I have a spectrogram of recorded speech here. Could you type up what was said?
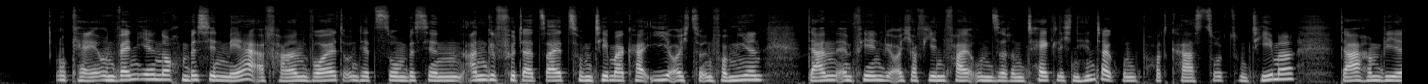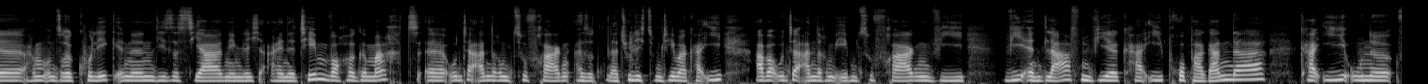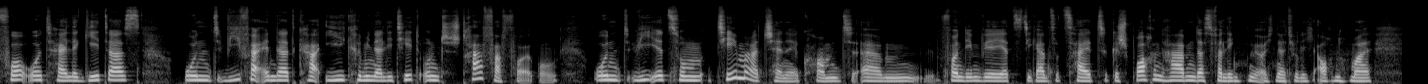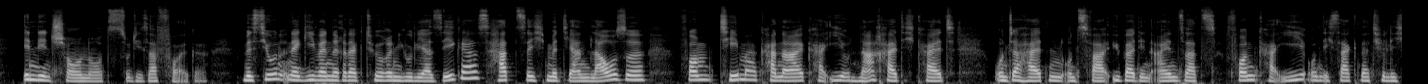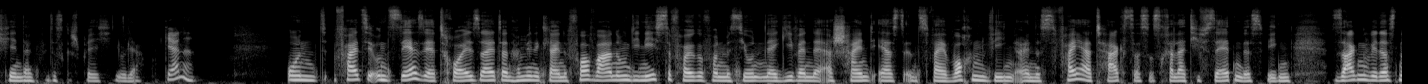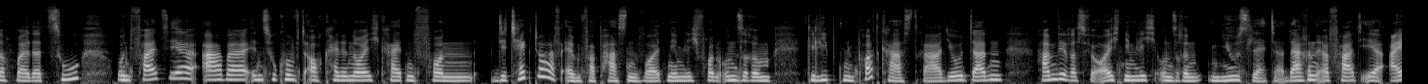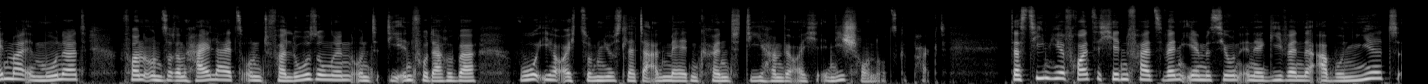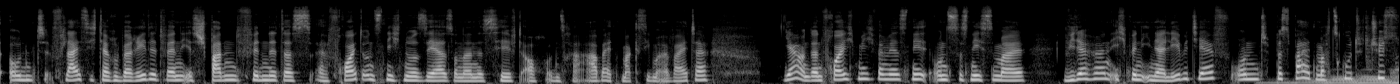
Okay, und wenn ihr noch ein bisschen mehr erfahren wollt und jetzt so ein bisschen angefüttert seid zum Thema KI, euch zu informieren, dann empfehlen wir euch auf jeden Fall unseren täglichen Hintergrund-Podcast zurück zum Thema. Da haben wir, haben unsere KollegInnen dieses Jahr nämlich eine Themenwoche gemacht, äh, unter anderem zu Fragen, also natürlich zum Thema KI, aber unter anderem eben zu Fragen wie, wie entlarven wir KI-Propaganda? KI ohne Vorurteile geht das? Und wie verändert KI Kriminalität und Strafverfolgung und wie ihr zum Thema-Channel kommt, ähm, von dem wir jetzt die ganze Zeit gesprochen haben. Das verlinken wir euch natürlich auch nochmal in den Show Notes zu dieser Folge. Mission Energiewende-Redakteurin Julia Segers hat sich mit Jan Lause vom Thema-Kanal KI und Nachhaltigkeit unterhalten und zwar über den Einsatz von KI. Und ich sage natürlich vielen Dank für das Gespräch, Julia. Gerne. Und falls ihr uns sehr, sehr treu seid, dann haben wir eine kleine Vorwarnung. Die nächste Folge von Mission Energiewende erscheint erst in zwei Wochen wegen eines Feiertags. Das ist relativ selten, deswegen sagen wir das nochmal dazu. Und falls ihr aber in Zukunft auch keine Neuigkeiten von Detektor FM verpassen wollt, nämlich von unserem geliebten Podcast Radio, dann haben wir was für euch, nämlich unseren Newsletter. Darin erfahrt ihr einmal im Monat von unseren Highlights und Verlosungen und die Info darüber, wo ihr euch zum Newsletter anmelden könnt, die haben wir euch in die Shownotes gepackt. Das Team hier freut sich jedenfalls, wenn ihr Mission Energiewende abonniert und fleißig darüber redet, wenn ihr es spannend findet. Das äh, freut uns nicht nur sehr, sondern es hilft auch unserer Arbeit maximal weiter. Ja, und dann freue ich mich, wenn wir uns das nächste Mal wiederhören. Ich bin Ina Lebedjew und bis bald. Macht's gut. Tschüss.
